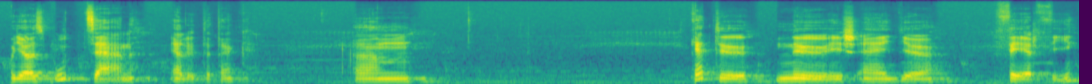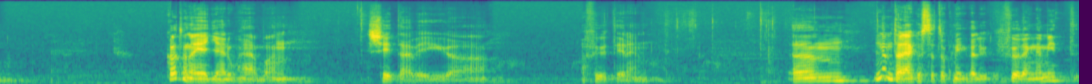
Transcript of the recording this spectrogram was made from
hogy az utcán előttetek kettő nő és egy férfi katonai egyenruhában sétál végig a főtéren. Um, nem találkoztatok még velük, főleg nem itt.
